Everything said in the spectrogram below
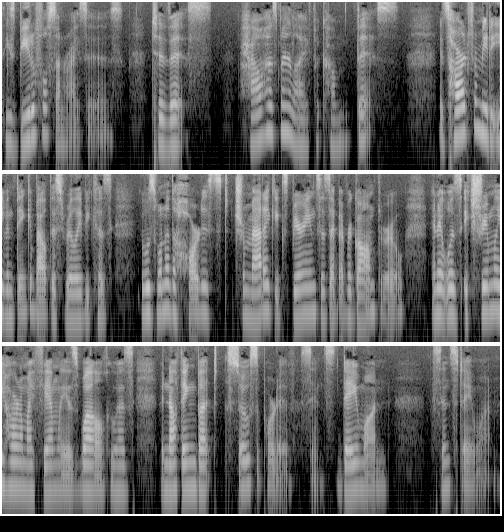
These beautiful sunrises to this. How has my life become this? It's hard for me to even think about this really because It was one of the hardest traumatic experiences I've ever gone through, and it was extremely hard on my family as well, who has been nothing but so supportive since day one. Since day one.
